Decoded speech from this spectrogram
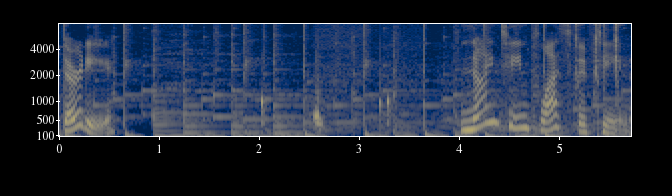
30. 19 plus 15.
